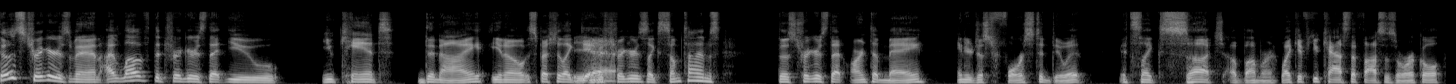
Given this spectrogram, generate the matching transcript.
Those triggers, man, I love the triggers that you you can't deny, you know, especially like damage Yeah. triggers. Like sometimes those triggers that aren't a May and you're just forced to do it, it's like such a bummer. Like if you cast a Thassa's Oracle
